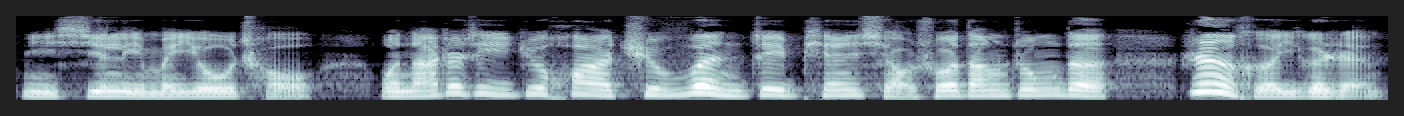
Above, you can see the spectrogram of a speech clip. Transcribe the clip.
你心里没忧愁。我拿着这一句话去问这篇小说当中的任何一个人。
